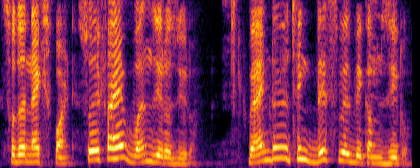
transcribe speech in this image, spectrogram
So the next point. So if i have 100 when do you think this will become 0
